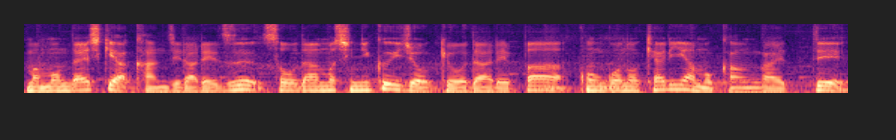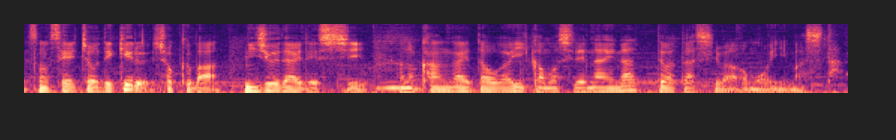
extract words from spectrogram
まあ、問題意識が感じられず相談もしにくい状況であれば今後のキャリアも考えてその成長できる職場20代ですしあの考えた方がいいかもしれないなって私は思いました。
